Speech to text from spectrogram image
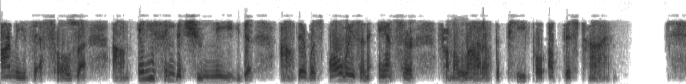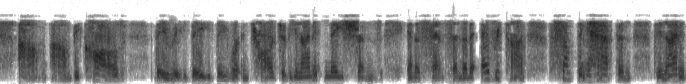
army vessels, uh, um, anything that you need. Uh, there was always an answer from a lot of the people of this time. Um, um, because they they they were in charge of the United Nations in a sense, and that every time something happened, the United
